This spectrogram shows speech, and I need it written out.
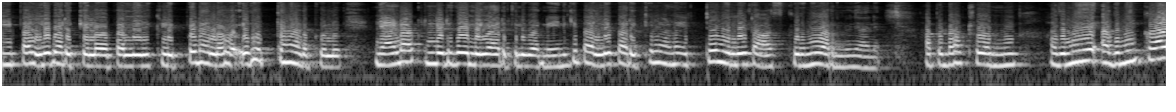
ഈ പല്ല് പറിക്കലോ പല്ലിയിൽ ക്ലിപ്പിടലോ ഇതൊക്കെ നടക്കുള്ളൂ. ഞാൻ ഡോക്ടറിന്റെ ഒരു വലിയ കാര്യത്തിൽ പറഞ്ഞു എനിക്ക് പല്ല് പറിക്കലാണ് ഏറ്റവും വലിയ ടാസ്ക് എന്ന് പറഞ്ഞു ഞാൻ അപ്പോൾ ഡോക്ടർ പറഞ്ഞു അതിനെ അതിനേക്കാൾ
